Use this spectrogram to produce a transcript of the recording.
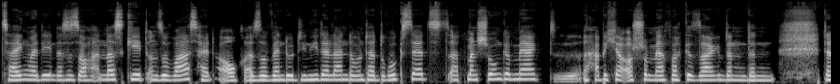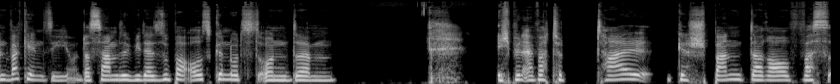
Zeigen wir denen, dass es auch anders geht. Und so war es halt auch. Also wenn du die Niederlande unter Druck setzt, hat man schon gemerkt, äh, habe ich ja auch schon mehrfach gesagt, dann, dann, dann wackeln sie. Und das haben sie wieder super ausgenutzt. Und ähm, ich bin einfach total gespannt darauf, was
